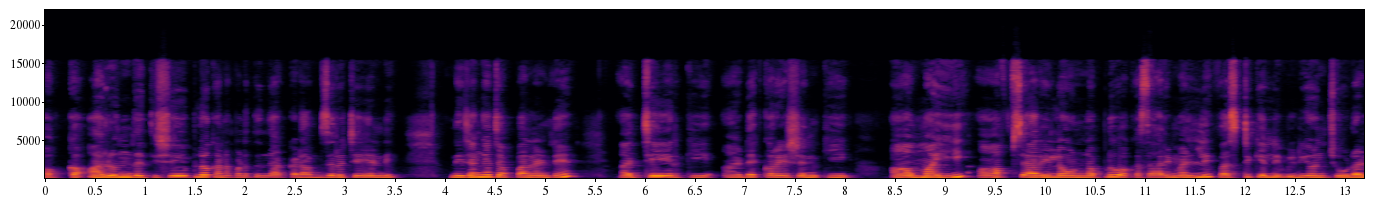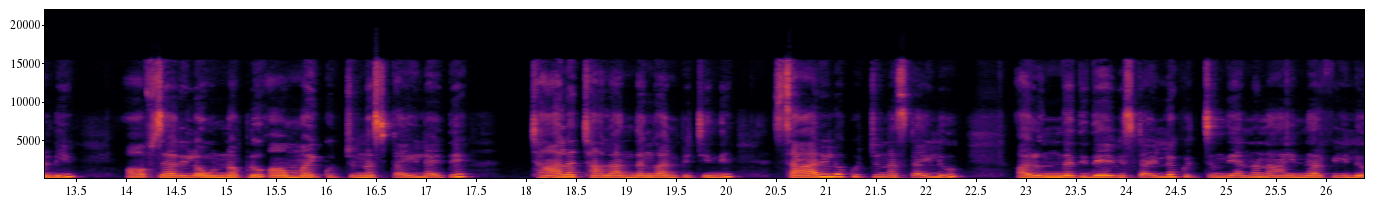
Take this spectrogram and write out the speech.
ఒక్క అరుంధతి షేప్లో కనపడుతుంది. అక్కడ అబ్జర్వ్ చేయండి. నిజంగా చెప్పాలంటే ఆ చైర్కి ఆ డెకరేషన్కి ఆ అమ్మాయి హాఫ్ శారీలో ఉన్నప్పుడు ఒకసారి మళ్ళీ ఫస్ట్కి వెళ్ళి వీడియోని చూడండి. హాఫ్ శారీలో ఉన్నప్పుడు ఆ అమ్మాయి కూర్చున్న స్టైల్ అయితే చాలా చాలా అందంగా అనిపించింది. శారీలో కూర్చున్న స్టైలు అరుంధతి దేవి స్టైల్లో కూర్చుంది అన్న నా ఇన్నర్ ఫీల్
